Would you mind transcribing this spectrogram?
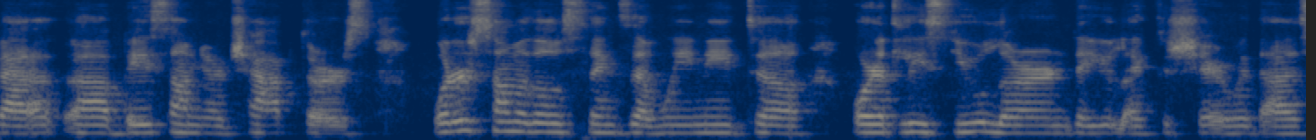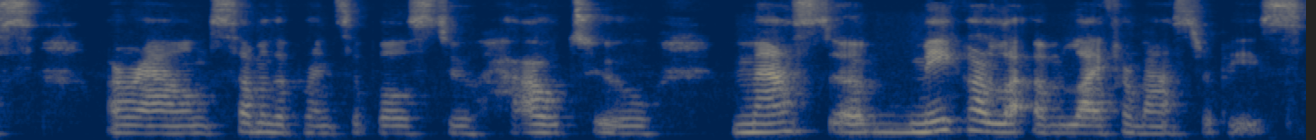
uh, based on your chapters what are some of those things that we need to or at least you learned that you'd like to share with us around some of the principles to how to master make our um, life a masterpiece?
